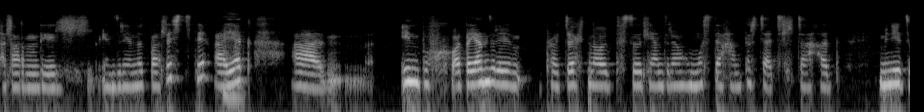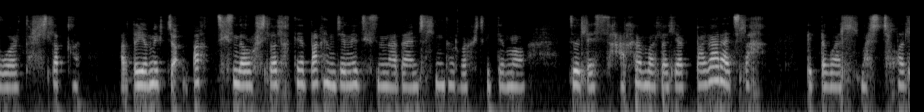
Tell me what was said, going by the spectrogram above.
талаар нь тэгэл янз бүрийн юмнууд болно шүү дээ. А яг энэ бүх одоо янз бүрийн прожектнууд эсвэл янз бүрийн хүмүүстэй хамтарч ажиллаж байхад миний зүгээр туршлага одоо ямиг баг згсэндээ урагшлуулах тий баг хэмжээний згсэн одоо амжилтанд хүргэгч гэдэг юм уу зүйлээс харах юм бол яг багаар ажиллах гэдэг бол маш чухал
